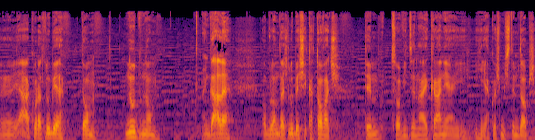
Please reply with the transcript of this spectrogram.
Y, ja akurat lubię tą nudną galę oglądać, lubię się katować tym, co widzę na ekranie i, i jakoś mi z tym dobrze.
